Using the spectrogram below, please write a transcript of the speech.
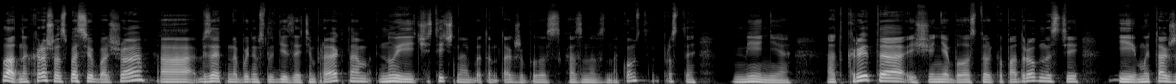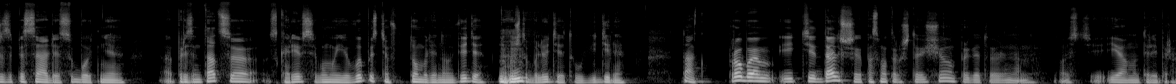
Ладно, хорошо, спасибо большое. А, обязательно будем следить за этим проектом. Ну и частично об этом также было сказано в знакомстве, просто менее открыто, еще не было столько подробностей. И мы также записали субботнюю а, презентацию. Скорее всего, мы ее выпустим в том или ином виде, угу. чтобы люди это увидели. Так, пробуем идти дальше, посмотрим, что еще приготовили нам гости и Монтелибера.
